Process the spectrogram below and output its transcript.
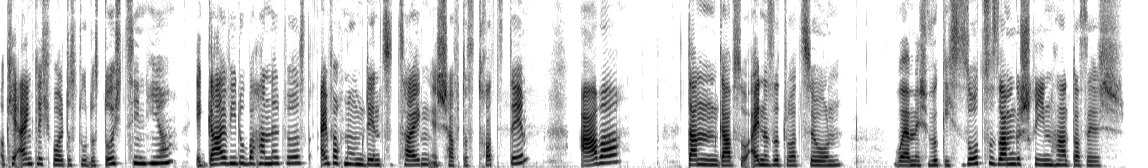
okay, eigentlich wolltest du das durchziehen hier, egal wie du behandelt wirst, einfach nur um denen zu zeigen, ich schaffe das trotzdem. Aber dann gab es so eine Situation, wo er mich wirklich so zusammengeschrien hat, dass ich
